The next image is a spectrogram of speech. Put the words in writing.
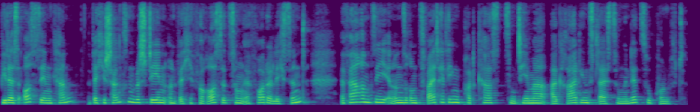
Wie das aussehen kann, welche Chancen bestehen und welche Voraussetzungen erforderlich sind, erfahren Sie in unserem zweiteiligen Podcast zum Thema Agrardienstleistungen der Zukunft.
